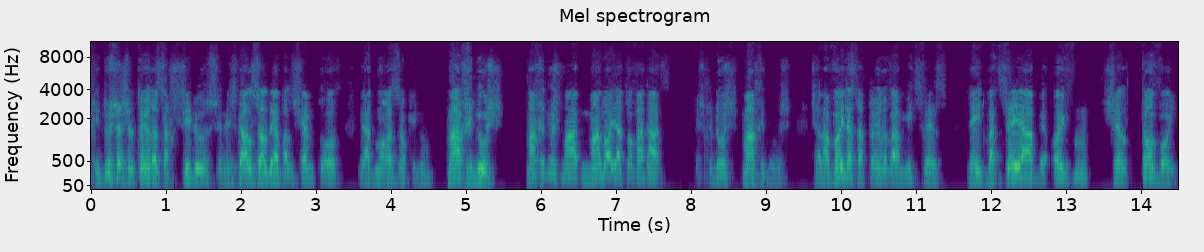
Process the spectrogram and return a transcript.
חידושה של תוירס אכסידוס, שנסגל זה על ידי הבעל שם טוב ואדמו"ר הזוקינו. מה החידוש? מה החידוש? מה, מה לא היה טוב עד אז? יש חידוש, מה החידוש? של אבוידס התויר והמצווס להתבצע באופן של טובוי.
